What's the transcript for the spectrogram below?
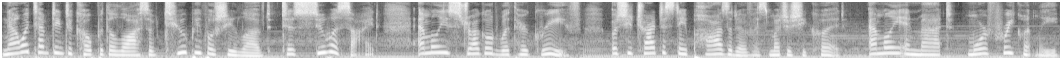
Now attempting to cope with the loss of two people she loved to suicide, Emily struggled with her grief, but she tried to stay positive as much as she could. Emily and Matt more frequently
